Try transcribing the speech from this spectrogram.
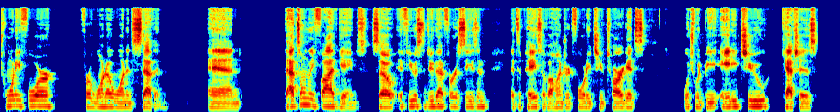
24 for 101 and seven. And that's only five games. So if he was to do that for a season, it's a pace of 142 targets, which would be 82 catches,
